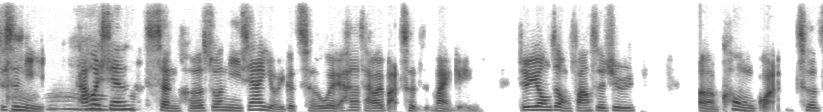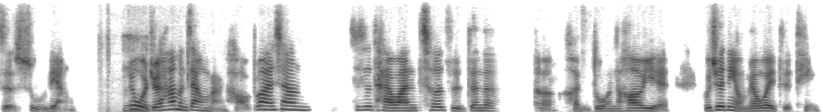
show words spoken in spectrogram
就是你他会先审核说你现在有一个车位，他才会把车子卖给你，就用这种方式去呃控管车子的数量。就我觉得他们这样蛮好，不然像就是台湾车子真的呃很多，然后也不确定有没有位置停，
